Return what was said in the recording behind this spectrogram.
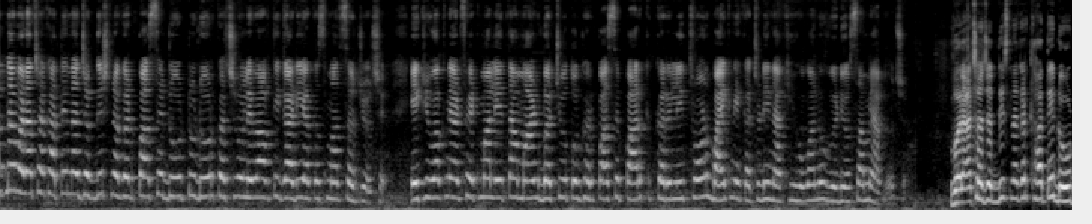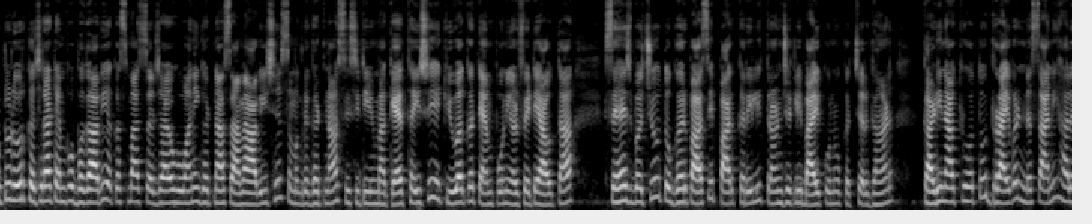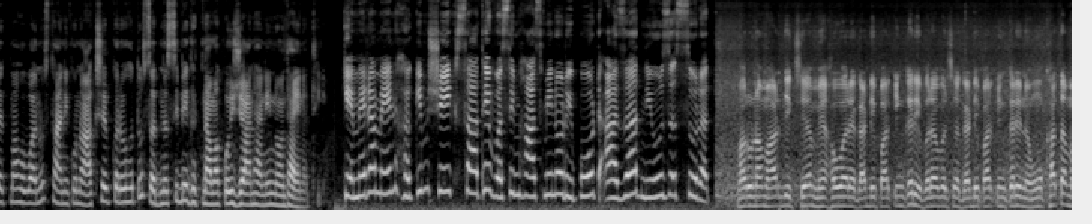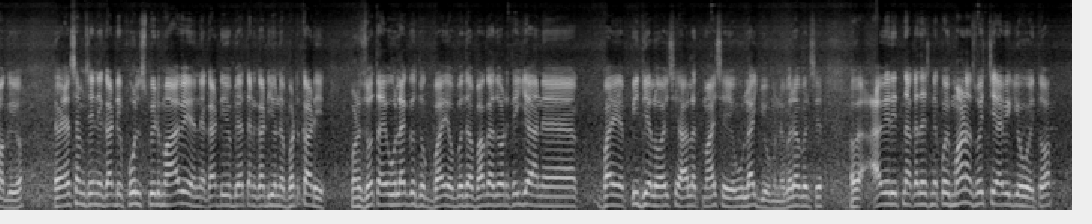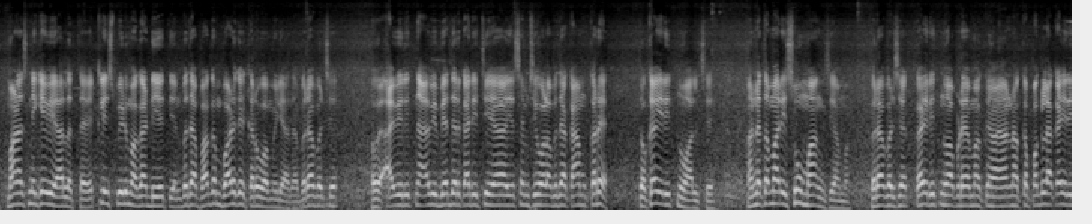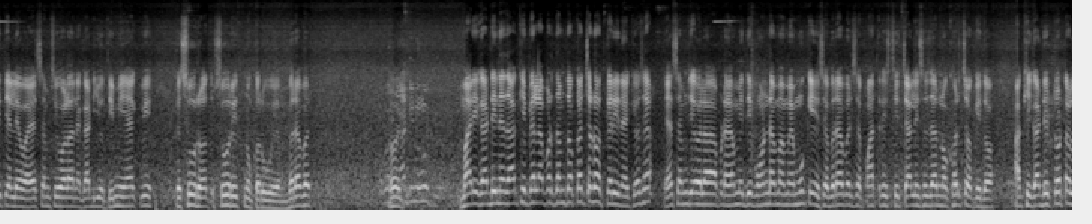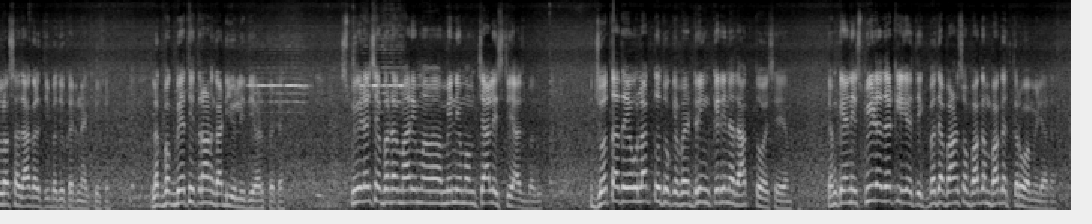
સુરતના વરાછા ખાતેના જગદીશનગર પાસે ડોર ટુ ડોર કચરો લેવા આવતી ગાડી અકસ્માત સર્જ્યો છે. એક યુવકને અડફેટમાં લેતા માંડ બચ્યો તો ઘર પાસે પાર્ક કરેલી ત્રણ બાઇકને કચડી નાખી હોવાનો વીડિયો સામે આવ્યો છે. વરાછા જગદીશનગર ખાતે ડોર ટુ ડોર કચરા ટેમ્પો ભગાવી અકસ્માત સર્જાયો હોવાની ઘટના સામે આવી છે. સમગ્ર ઘટના સીસીટીવીમાં કેદ થઈ છે. એક યુવક ટેમ્પોની અડફેટે આવતા સહેજ બચ્યો તો ઘર પાસે પાર્ક કરેલી ત્રણ જેટલી બાઇકોનો કચ્ચરઘાણ કાઢી નાખ્યો હતો. ડ્રાઈવર નશાની હાલતમાં હોવાનું સ્થાનિકોનો આક્ષેપ કર્યો હતો. સદનસીબે ઘટનામાં કોઈ જાનહાનિ નોંધાઈ નથી. કેમેરામેન હકીમ શેખ સાથે વસીમ હાસમીનો રિપોર્ટ આઝાદ ન્યૂઝ સુરત. મારું નામ હાર્દિક છે. મેં સવારે ગાડી પાર્કિંગ કરી બરાબર છે. ગાડી પાર્કિંગ કરીને હું ખાતામાં ગયો. એસએમસીની ગાડી ફૂલ સ્પીડમાં આવી અને ગાડીઓ બે ત્રણ ગાડીઓને ભટકાડી. પણ જોતાં એવું લાગ્યું હતું કે ભાઈઓ બધા ભાગાદોડ થઈ ગયા અને ભાઈ પીધેલો હોય છે, હાલતમાં હશે એવું લાગ્યું મને. બરાબર છે? હવે આવી રીતના કદાચ ને કોઈ માણસ વચ્ચે આવી ગયો હોય તો માણસની કેવી હાલત થાય? એટલી સ્પીડમાં ગાડી હતી અને બધા ભાગમ ભાડકે કરવા મળ્યા હતા. બરાબર છે? હવે આવી રીતના આવી બેદરકારીથી એસએમસીવાળા બધા કામ કરે તો કઈ રીતનું હાલ છે? અને તમારી શું માંગ છે આમાં? બરાબર છે. કઈ રીતનું આપણે એમાં આના પગલાં કઈ રીતે લેવા એસએમસીવાળાને ગાડીઓ ધીમી હાંકવી કે શું શું રીતનું કરવું એમ? બરાબર? મારી ગાડીને તો આખી પહેલાં પ્રથમ તો કચરો જ કરી નાખ્યો છે. એસએમજી ઓલા આપણે અમિદીપ હોન્ડામાં મેં મૂકીએ છીએ. બરાબર છે. પાંત્રીસથી ચાલીસ હજારનો ખર્ચો કીધો. આખી ગાડી ટોટલ લોસ જ આગળથી બધું કરી નાખ્યું છે. લગભગ બેથી ત્રણ ગાડીઓ લીધી અડફેટે. સ્પીડ છે બધા મારી મિનિમમ ચાલીસથી આજુબાજુ. જોતાં તો એવું લાગતું હતું કે ભાઈ ડ્રિંક કરીને જ હાંકતો હશે એમ. કેમ કે એની સ્પીડ જ એટલી હતી બધા માણસો ભાગમ ભાગ જ કરવા મળ્યા હતા.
